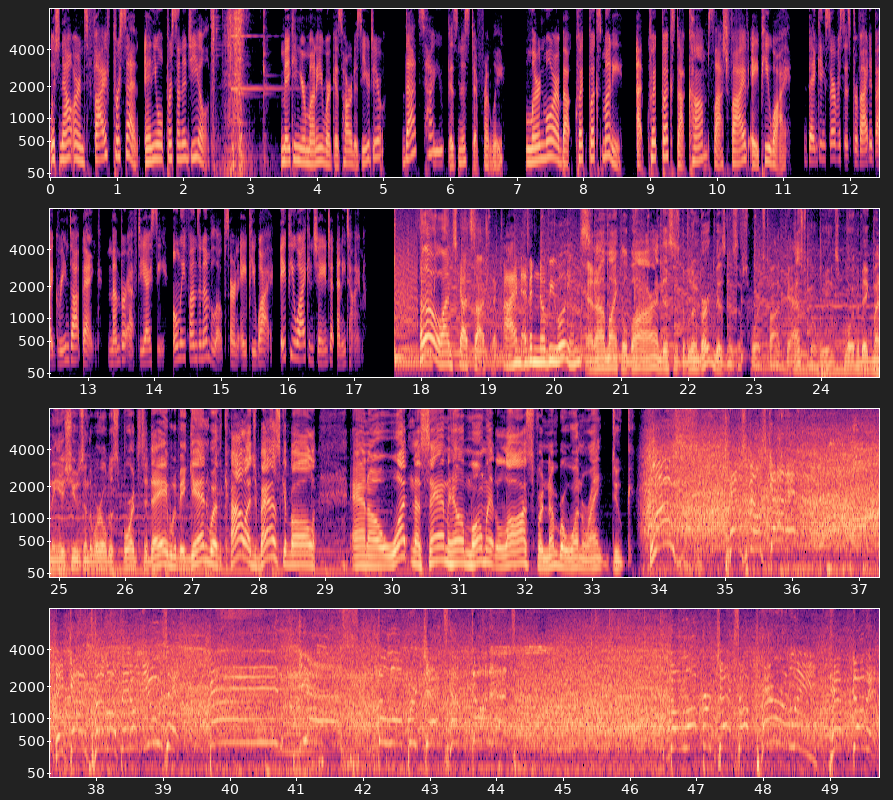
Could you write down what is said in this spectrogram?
which now earns 5% annual percentage yield. Making your money work as hard as you do? That's how you business differently. Learn more about QuickBooks Money at quickbooks.com slash 5APY. Banking services provided by Green Dot Bank, member FDIC. Only funds and envelopes earn APY. APY can change at any time. Hello, I'm Scott Soshnick. I'm Eben Novy-Williams. And I'm Michael Barr, and this is the Bloomberg Business of Sports podcast, where we explore the big money issues in the world of sports today. We begin with college basketball and a what in a Sam Hill moment loss for number one ranked Duke. Loose! Kensmil's got it! They've got a timeout, they don't use it! Bain! Yes! The Lumberjacks have done it! The Lumberjacks apparently have done it!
